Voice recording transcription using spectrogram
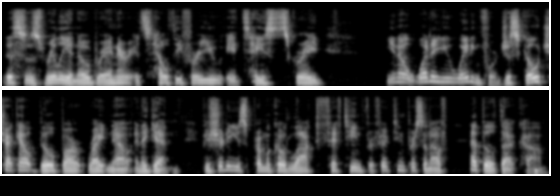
This is really a no brainer. It's healthy for you, it tastes great. You know, what are you waiting for? Just go check out Built Bar right now. And again, be sure to use promo code LOCKED15 for 15% off at built.com.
